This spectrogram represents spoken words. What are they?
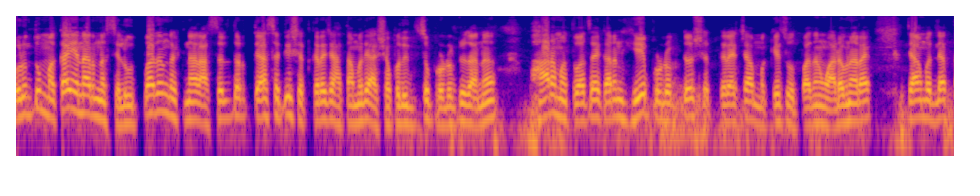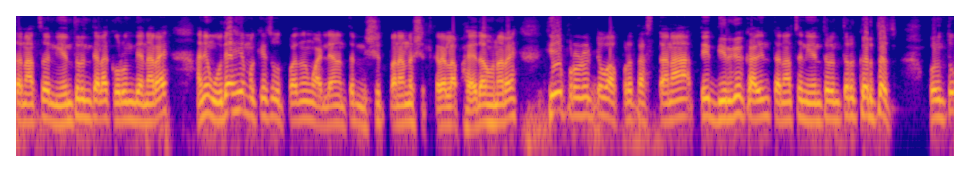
परंतु मका येणार नसेल उत्पादन घटणार असेल तर त्यासाठी शेतकऱ्याच्या हातामध्ये अशा पद्धतीचं प्रोडक्ट जाणं फार महत्वाचं आहे. कारण हे प्रोडक्ट शेतकऱ्याच्या मकेचं उत्पादन वाढवणार आहे. त्यामधल्या तणाचं नियंत्रण त्याला करून देणार आहे. आणि उद्या हे मकेचं उत्पादन वाढल्यानंतर निश्चितपणानं शेतकऱ्याला फायदा होणार आहे. हे प्रोडक्ट वापरत असताना ते दीर्घकालीन तणाचं नियंत्रण तर करतच. परंतु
